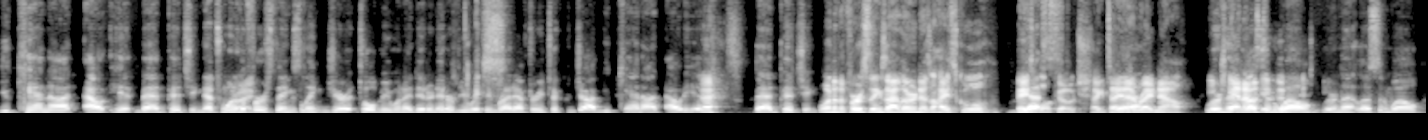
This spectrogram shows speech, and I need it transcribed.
you cannot out hit bad pitching. That's one of right. the first things Link Jarrett told me when I did an interview with him right after he took the job. You cannot out hit bad pitching. One of the first things I learned as a high school baseball yes. coach. I can tell you that right now. You learn that lesson well. Learn that lesson well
